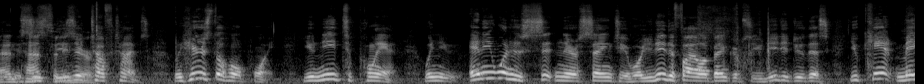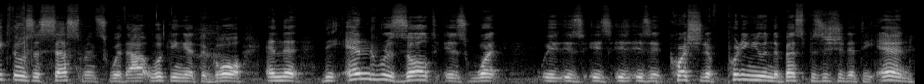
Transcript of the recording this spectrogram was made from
is- intensity these here. are tough times. Well, here's the whole point. You need to plan. When you anyone who's sitting there saying to you, "Well, you need to file a bankruptcy, you need to do this," you can't make those assessments without looking at the goal, and that the end result is what is is is, is a question of putting you in the best position at the end.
